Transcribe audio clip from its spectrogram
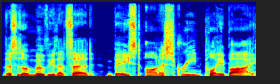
This is a movie that said based on a screenplay by.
